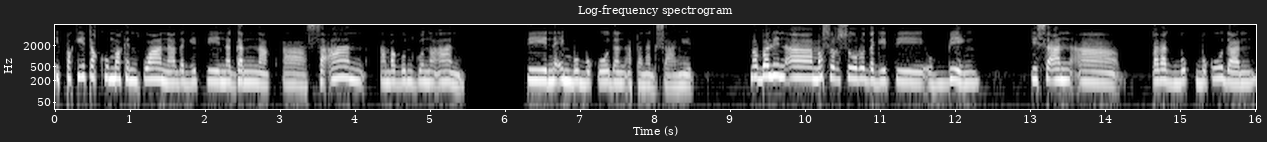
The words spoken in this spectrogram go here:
ipakita kumakenkwana dagiti naganak a uh, saan a magungunaan ti naimbubukudan a panagsangit Mabalin a uh, masursuro dagiti ubing ti saan a uh, panagbukbukudan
